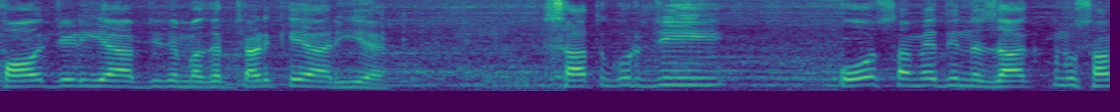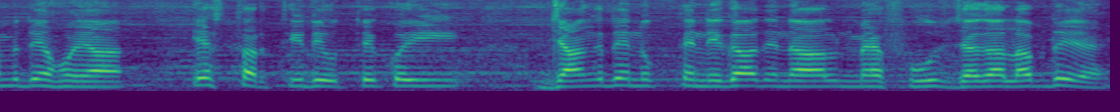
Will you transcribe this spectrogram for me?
ਫੌਜ ਜਿਹੜੀ ਆ ਆਪ ਜੀ ਦੇ ਮਗਰ ਚੜ੍ਹ ਕੇ ਆ ਰਹੀ ਹੈ। ਸਤਿਗੁਰੂ ਜੀ ਉਸ ਸਮੇਂ ਦੀ ਨਜ਼ਾਕਤ ਨੂੰ ਸਮਝਦੇ ਹੋਇਆਂ ਇਸ ਧਰਤੀ ਦੇ ਉੱਤੇ ਕੋਈ ਜੰਗ ਦੇ ਨੁਕਤੇ ਨਿਗਾਹ ਦੇ ਨਾਲ ਮਹਿਫੂਜ਼ ਜਗ੍ਹਾ ਲੱਭਦੇ ਹੈ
